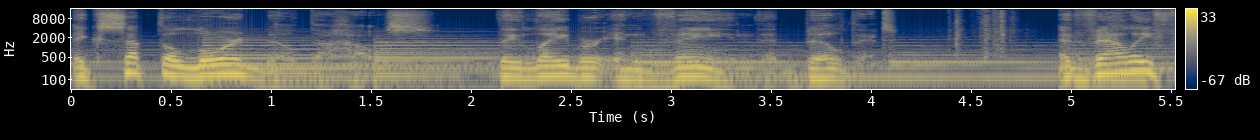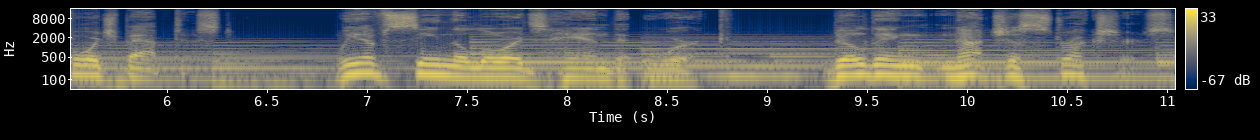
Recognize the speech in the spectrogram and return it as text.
Except the Lord build the house, they labor in vain that build it. At Valley Forge Baptist, we have seen the Lord's hand at work, building not just structures,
